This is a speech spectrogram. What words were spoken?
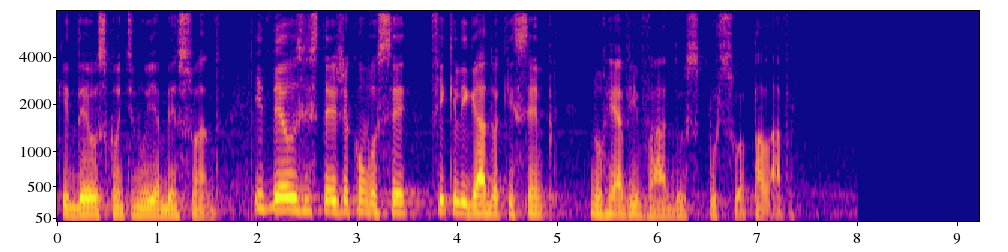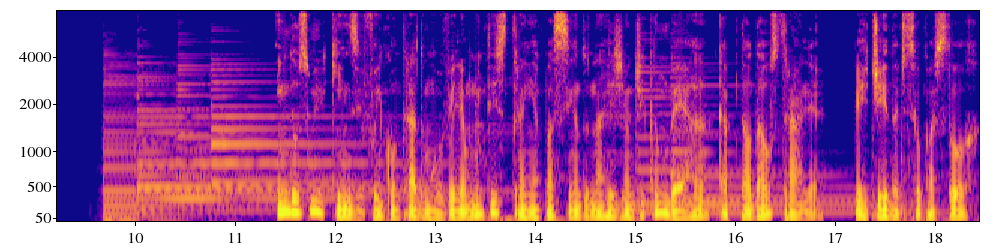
que Deus continue abençoando. E Deus esteja com você, fique ligado aqui sempre no Reavivados por Sua Palavra. Em 2015 foi encontrada uma ovelha muito estranha passeando na região de Canberra, capital da Austrália. Perdida de seu pastor,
